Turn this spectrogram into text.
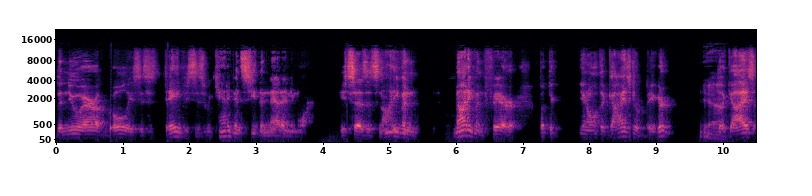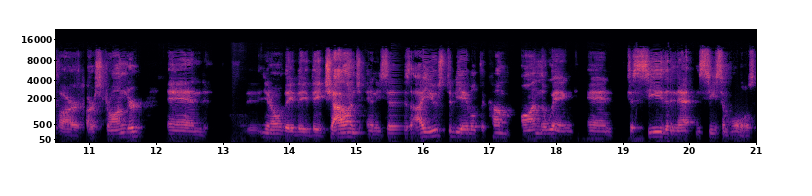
the new era of goalies. He says, Dave, he says, we can't even see the net anymore. He says it's not even not even fair, but the you know, the guys are bigger. Yeah. The guys are are stronger and you know, they they they challenge and he says, I used to be able to come on the wing and to see the net and see some holes.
